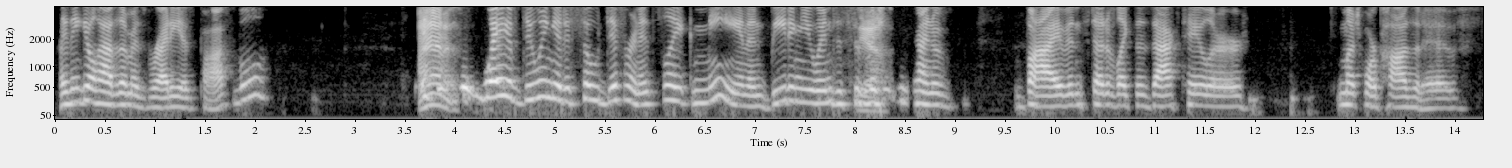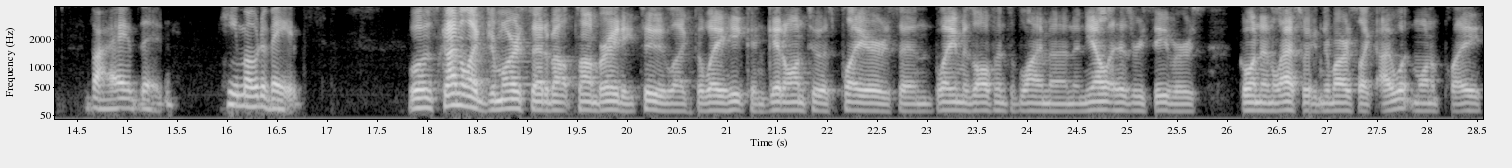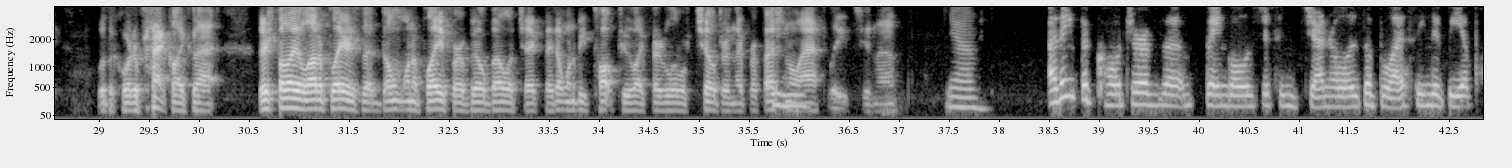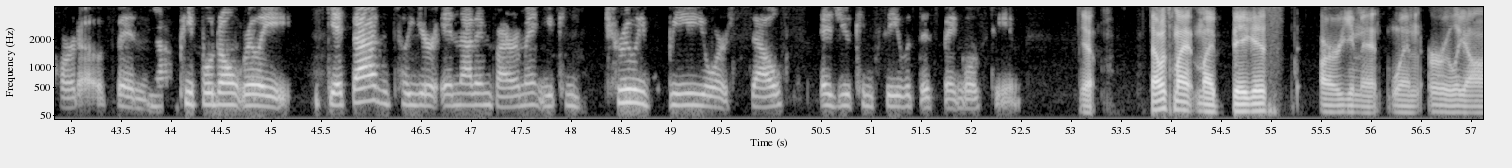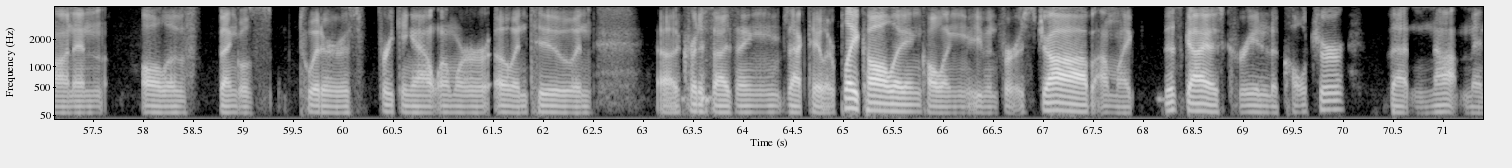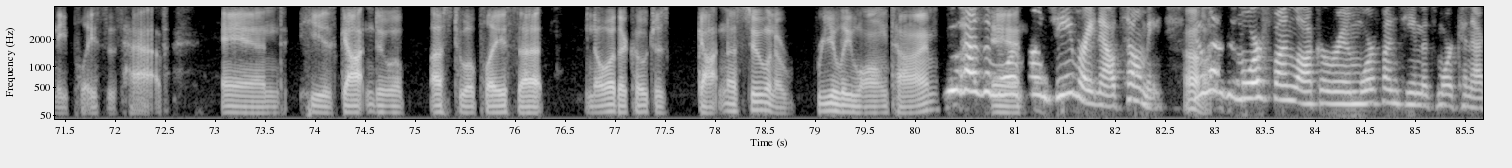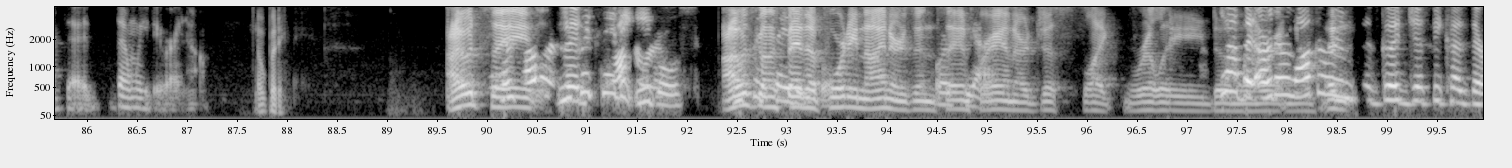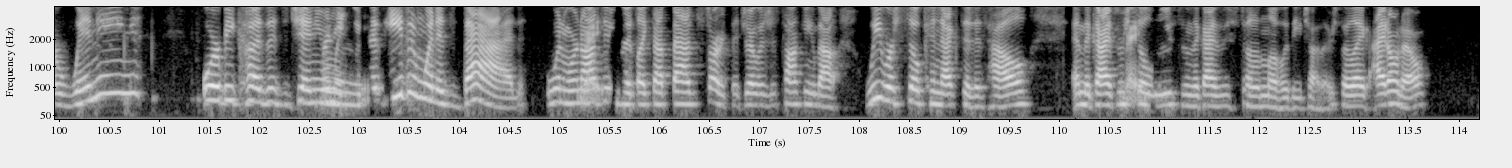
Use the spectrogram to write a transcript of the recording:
I think he'll have them as ready as possible. It's just his way of doing it is so different. It's like mean and beating you into submission kind of vibe instead of like the Zac Taylor, much more positive vibe that he motivates. Well, it's kind of like Ja'Marr said about Tom Brady too, like the way he can get onto his players and blame his offensive linemen and yell at his receivers going into last week. And Ja'Marr's like, I wouldn't want to play with a quarterback like that. There's probably a lot of players that don't want to play for a Bill Belichick. They don't want to be talked to like they're little children. They're professional Mhm. athletes, you know. Yeah. I think the culture of the Bengals, just in general, is a blessing to be a part of. And Yeah. people don't really get that until you're in that environment. You can truly be yourself, as you can see with this Bengals team. Yep. That was my my biggest argument when early on and all of Bengals Twitter is freaking out when we're 0 and 2 and uh, criticizing Zac Taylor play calling, calling even for his job. I'm like, this guy has created a culture that not many places have, and he has gotten to a, us to a place that no other coach has gotten us to in a really long time. Who has a more fun team right now? Tell me. Who Oh, has a more fun locker room, more fun team that's more connected than we do right now? nobody. I would say You could say the rooms. Eagles. I was going to say say the the 49ers in Or- San yeah. Fran are just like really doing Yeah, but are their locker And- rooms as good just because they're winning or because it's genuinely Winning. because even when it's bad, when we're not Right. doing good, like that bad start that Joe was just talking about, we were still connected as hell and the guys were Right. still loose and the guys were still in love with each other. So like I don't know.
